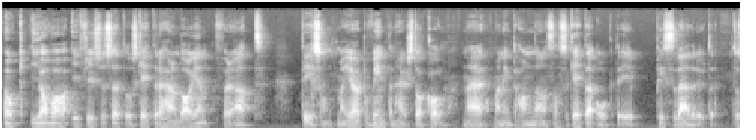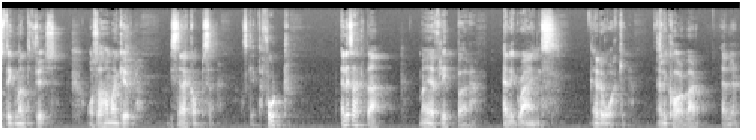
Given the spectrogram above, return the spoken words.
Och jag var i Fryshuset och skejtade häromdagen för att det är sånt man gör på vintern här i Stockholm när man inte har någon annanstans att skejta och det är pissväder ute. Så sticker man till Frys och så har man kul med sina kompisar. Man skejtar fort eller sakta. Man gör flippar eller grinds eller åker eller karvar eller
